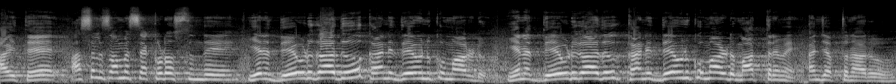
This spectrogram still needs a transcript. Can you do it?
అయితే అసలు సమస్య ఎక్కడొస్తుంది? ఈయన దేవుడు కాదు కానీ దేవుని కుమారుడు. ఈయన దేవుడు కాదు కానీ దేవుని కుమారుడు మాత్రమే అని చెప్తున్నారు.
